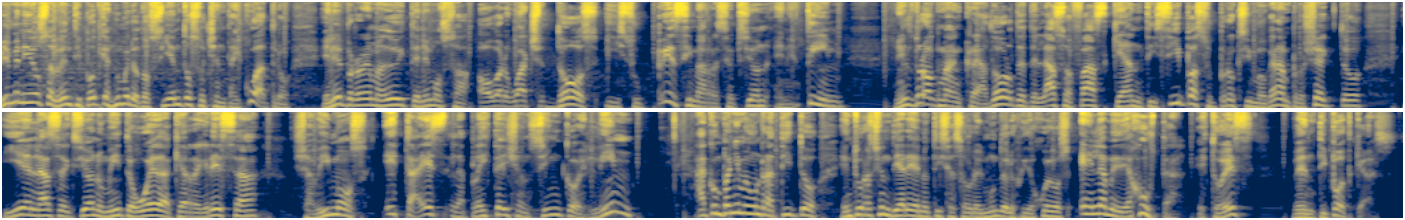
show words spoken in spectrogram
Bienvenidos al 20 Podcast número 284. En el programa de hoy tenemos a Overwatch 2 y su pésima recepción en Steam. Neil Druckmann, creador de The Last of Us, que anticipa su próximo gran proyecto. Y en la sección Humito Ueda que regresa, ya vimos, esta es la PlayStation 5 Slim. Acompáñame un ratito en tu ración diaria de noticias sobre el mundo de los videojuegos en la media justa. Esto es 20 Podcast.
